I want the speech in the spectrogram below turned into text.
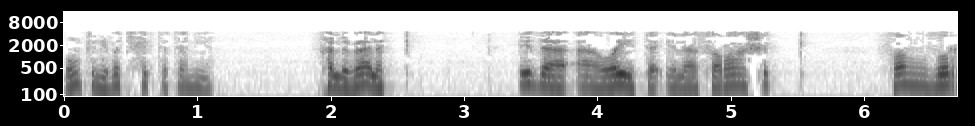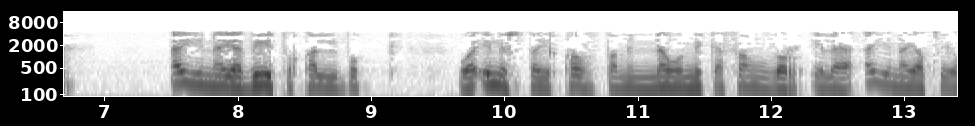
وممكن يبات في حتة تانية. خلي بالك إذا آويت إلى فراشك فانظر أين يبيت قلبك وإن استيقظت من نومك فانظر إلى أين يطير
